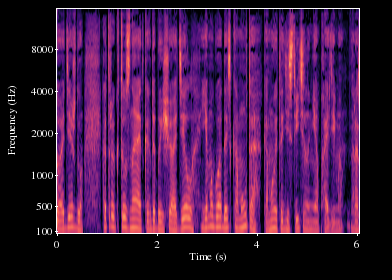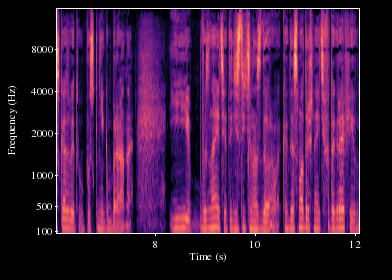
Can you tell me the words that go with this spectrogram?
дорогую одежду, которую кто знает, когда бы еще одел, я могу отдать кому-то, кому это действительно необходимо, рассказывает выпускник Брана. И вы знаете, это действительно здорово. Когда смотришь на эти фотографии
